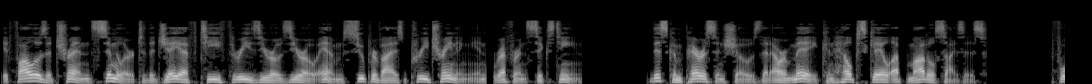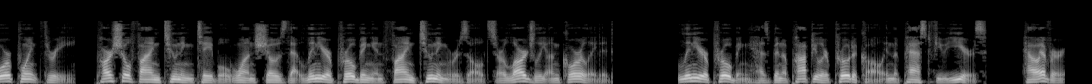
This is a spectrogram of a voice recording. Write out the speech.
It follows a trend similar to the JFT300M supervised pre training in reference 16. This comparison shows that our MAE can help scale up model sizes. 4.3 Partial fine tuning Table 1 shows that linear probing and fine tuning results are largely uncorrelated. Linear probing has been a popular protocol in the past few years. However,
